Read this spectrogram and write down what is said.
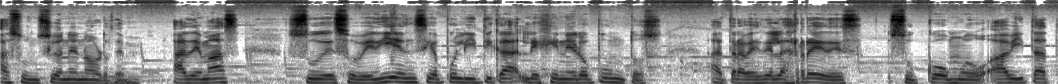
Asunción en Orden. Además, su desobediencia política le generó puntos a través de las redes, su cómodo hábitat,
